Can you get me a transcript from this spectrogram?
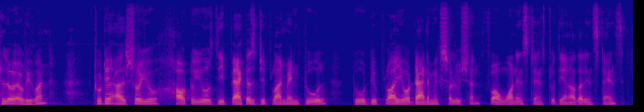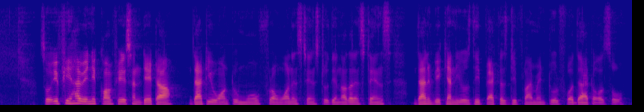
Hello everyone. Today I'll show you how to use the package deployment tool to deploy your dynamic solution from one instance to the another instance. So if you have any configuration data that you want to move from one instance to the another instance, then we can use the package deployment tool for that also.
